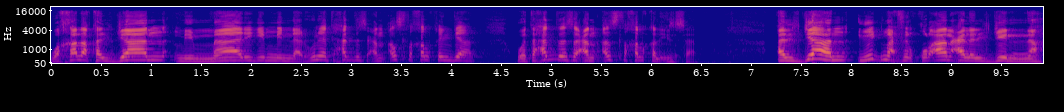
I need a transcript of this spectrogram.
وخلق الجان من مارج من نار. هنا يتحدث عن أصل خلق الجان وتحدث عن أصل خلق الإنسان. الجان يجمع في القرآن على الجنة.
